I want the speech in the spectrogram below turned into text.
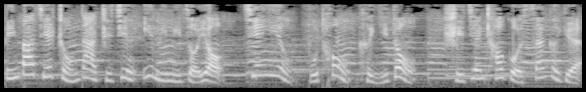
淋巴结肿大直径一厘米左右，坚硬不痛，可移动，时间超过三个月。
